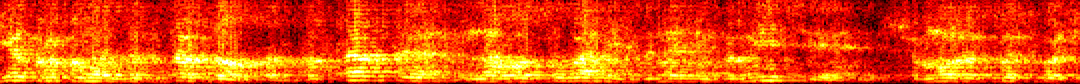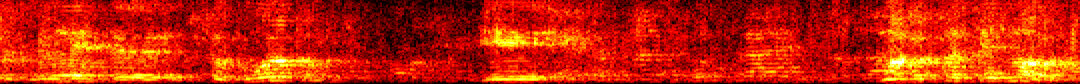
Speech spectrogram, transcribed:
Я пропоную, депутат доктор, поставте на голосування земельної комісії, що може хтось хоче звільнити цю квоту і може хтось відмовити.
